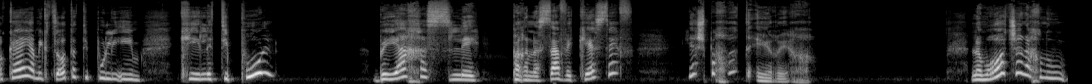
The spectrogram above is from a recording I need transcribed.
אוקיי? המקצועות הטיפוליים. כי לטיפול, ביחס לפרנסה וכסף, יש פחות ערך. למרות שאנחנו,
